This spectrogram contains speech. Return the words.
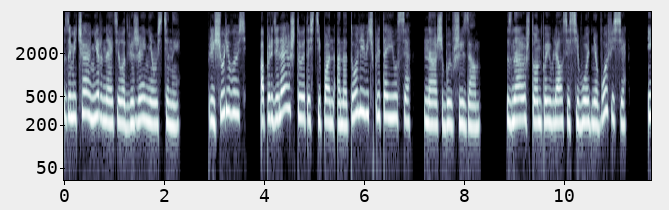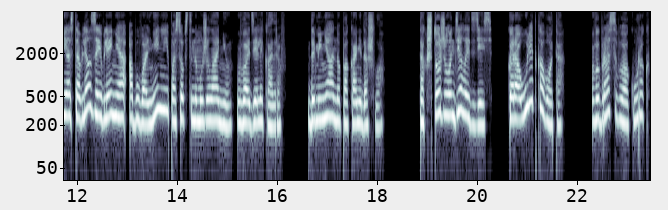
Замечаю нервное телодвижение у стены. Прищуриваюсь, определяю, что это Степан Анатольевич притаился, наш бывший зам. Знаю, что он появлялся сегодня в офисе и оставлял заявление об увольнении по собственному желанию в отделе кадров. До меня оно пока не дошло. Так что же он делает здесь? Караулит кого-то? Выбрасываю окурок,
